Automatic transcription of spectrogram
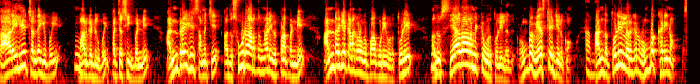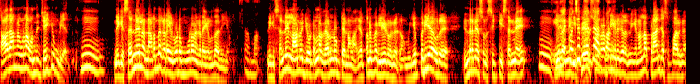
காலையிலேயே சந்தைக்கு போய் மார்க்கெட்டுக்கு போய் பர்ச்சேசிங் பண்ணி அன்றைக்கு சமைச்சு அது சூடாகிறதுக்கு முன்னாடி விற்பனை பண்ணி அன்றைக்கே கணக்கு பார்க்கக்கூடிய ஒரு தொழில். அது சேதாரமிக்க ஒரு தொழில் அது. ரொம்ப வேஸ்டேஜ் இருக்கும். அந்த தொழில்ல இருக்கிற ரொம்ப கடினம். சாதாரணவங்களாம் வந்து ஜெயிக்க முடியாது. இன்னைக்கு சென்னையில நடந்த கடைகளோட மூடான கடைகள் தான் அதிகம். இன்னைக்கு சென்னையில் நான்வெஜ் ஹோட்டல்லாம் விரலுட்டு எண்ணலாம். எத்தனை பேர் லீடர் இருக்காங்க? மிகப்பெரிய ஒரு இன்டர்நேஷனல் சிட்டி சென்னை. இதுல நீங்க பேர் சொல்றபடி. இருக்கிற நீங்க நல்லா பிராஞ்சஸ் பாருங்க.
